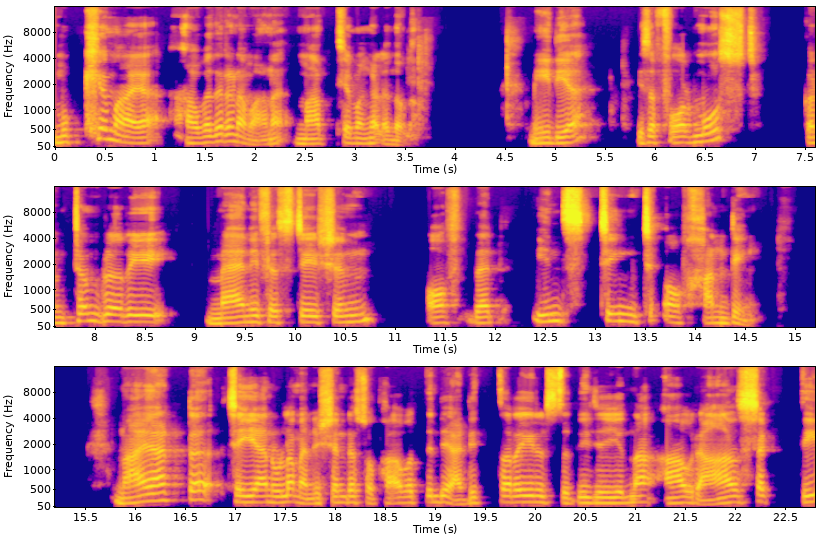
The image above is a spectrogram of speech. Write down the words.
മുഖ്യമായ അവതരണമാണ് മാധ്യമങ്ങൾ എന്നുള്ളത്. Media is a foremost contemporary manifestation of that instinct of hunting. നായാട്ട് ചെയ്യാനുള്ള മനുഷ്യന്റെ സ്വഭാവത്തിന്റെ അടിത്തറയിൽ സ്ഥിതി ചെയ്യുന്ന ആ ഒരു ആസക്തി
